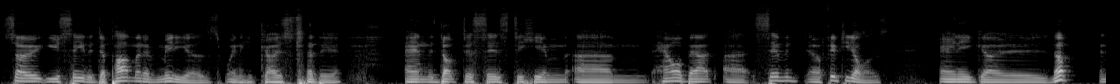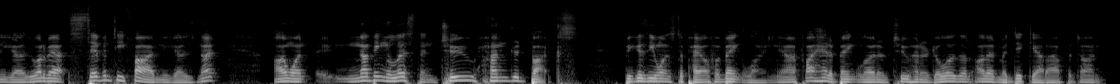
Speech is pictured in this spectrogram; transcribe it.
So you see the Department of Meteors when he goes to there, and the doctor says to him, um, "How about uh, seven uh, fifty dollars?" And he goes, "Nope." And he goes, "What about seventy-five? And he goes, "Nope. I want nothing less than two hundred bucks." Because he wants to pay off a bank loan. Now, if I had a bank loan of two hundred dollars, I'd, I'd have my dick out half the time.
